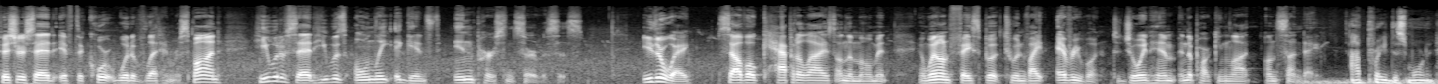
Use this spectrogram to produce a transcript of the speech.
Fisher said if the court would have let him respond, he would have said he was only against in person services. Either way, Salvo capitalized on the moment and went on Facebook to invite everyone to join him in the parking lot on Sunday. I prayed this morning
